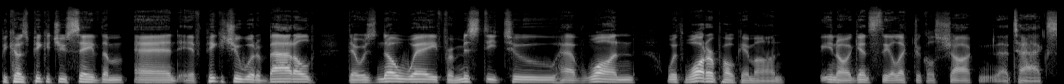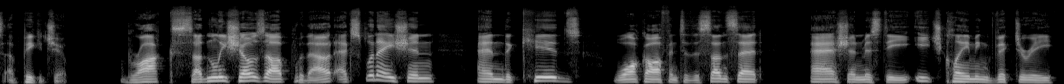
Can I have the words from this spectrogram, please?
because Pikachu saved them. And if Pikachu would have battled, there was no way for Misty to have won with water Pokemon, you know, against the electrical shock attacks of Pikachu. Brock suddenly shows up without explanation, and the kids walk off into the sunset, Ash and Misty each claiming victory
